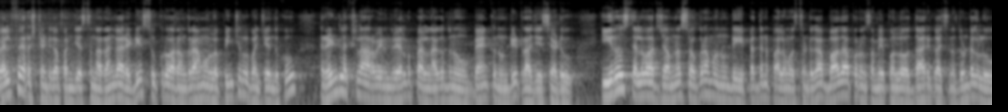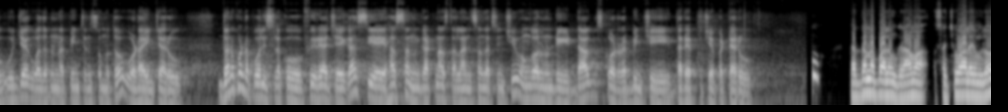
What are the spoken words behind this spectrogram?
వెల్ఫేర్ అసిస్టెంట్గా పనిచేస్తున్న రంగారెడ్డి శుక్రవారం గ్రామంలో పింఛన్లు పంచేందుకు రెండు లక్షల అరవై ఎనిమిది వేల రూపాయల నగదును బ్యాంకు నుండి డ్రా చేశాడు. ఈరోజు తెల్లవారుజామున స్వగ్రామం నుండి పెద్దనపాలెం వస్తుండగా బాదాపురం సమీపంలో దారి కాచిన దుండగులు ఉద్యోగ వదనున్న పింఛన్ సొమ్ముతో ఉడాయించారు దొనకొండ పోలీసులకు ఫిర్యాదు చేయగా సిఐ హసన్ ఘటనా స్థలాన్ని సందర్శించి ఒంగోలు నుండి డాగ్ స్క్వాడ్ రప్పించి దర్యాప్తు చేపట్టారు. పెద్దన్నపాలెం గ్రామ సచివాలయంలో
